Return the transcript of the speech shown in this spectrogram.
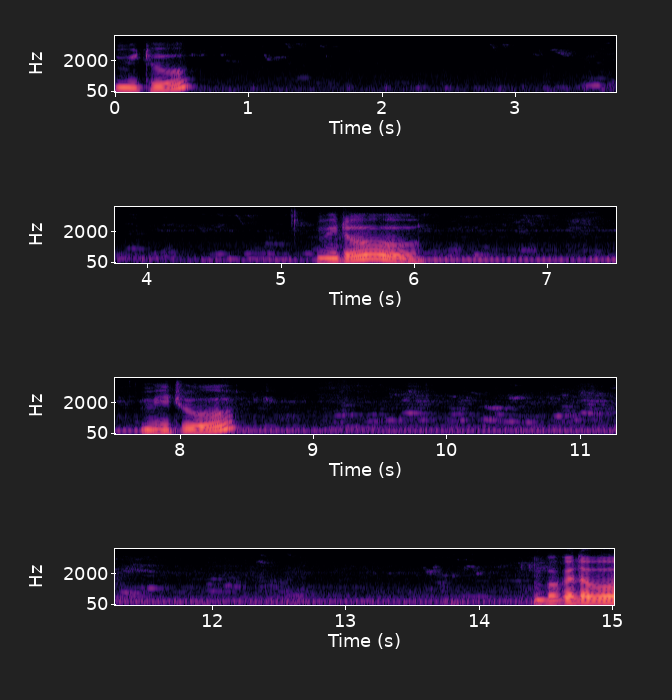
মিঠু? মিঠু? মিঠু? বকে দেবো।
